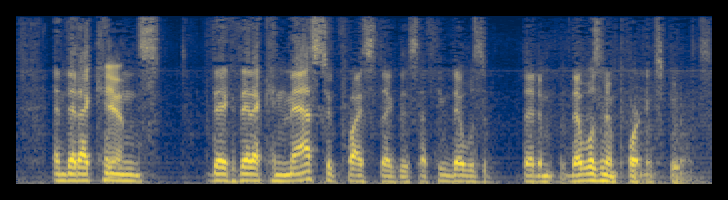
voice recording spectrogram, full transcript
and that I can yeah that, that I can master crisis like this. I think that was a, that that was an important experience.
